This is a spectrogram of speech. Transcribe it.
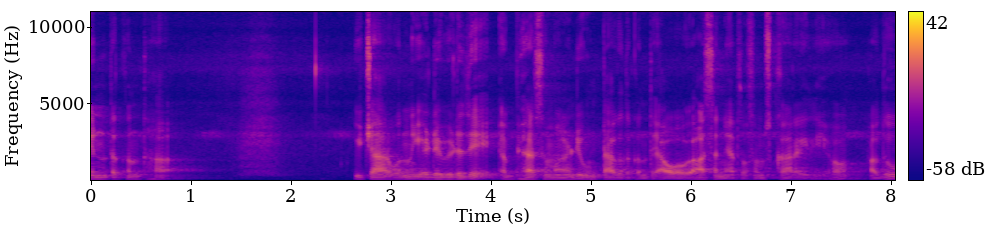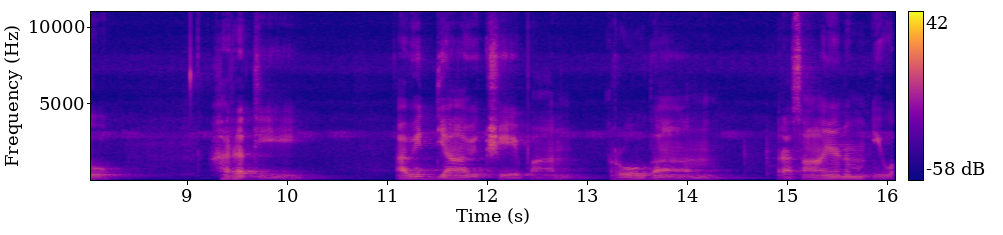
ಎನ್ನತಕ್ಕಂತಹ ವಿಚಾರವನ್ನು ಎಡೆಬಿಡದೆ ಅಭ್ಯಾಸ ಮಾಡಿ ಉಂಟಾಗತಕ್ಕಂಥ ಯಾವ ವಾಸನೆ ಅಥವಾ ಸಂಸ್ಕಾರ ಇದೆಯೋ ಅದು ಹರತಿ ಅವಿದ್ಯಾ ವಿಕ್ಷೇಪಾನ್ ರೋಗಾನ್ ರಸಾಯನಂ ಇವ.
